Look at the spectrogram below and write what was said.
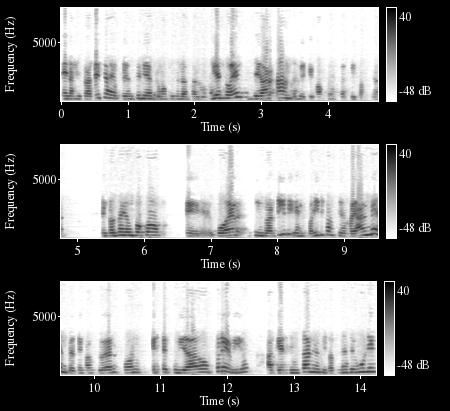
en las estrategias de prevención y de promoción de la salud. Y eso es llegar antes de que pase esta situación. Entonces es un poco eh, poder invertir en políticas que realmente tengan que ver con este cuidado previo a que se instalen situaciones de bullying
